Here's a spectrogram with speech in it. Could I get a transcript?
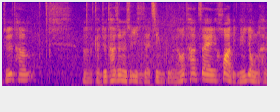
就是他。呃，感觉他真的是一直在进步。然后他在画里面用了很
